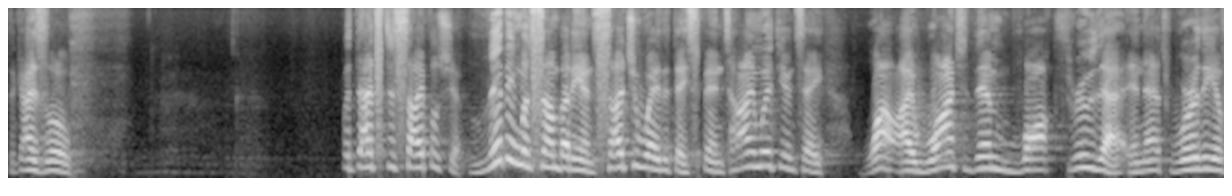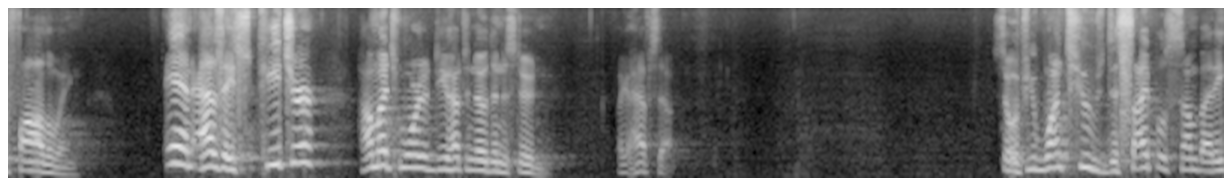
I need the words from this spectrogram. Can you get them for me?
The guy's a little. But that's discipleship. Living with somebody in such a way that they spend time with you and say, wow, I watched them walk through that, and that's worthy of following. And as a teacher, how much more do you have to know than a student? Like a half step. So if you want to disciple somebody,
